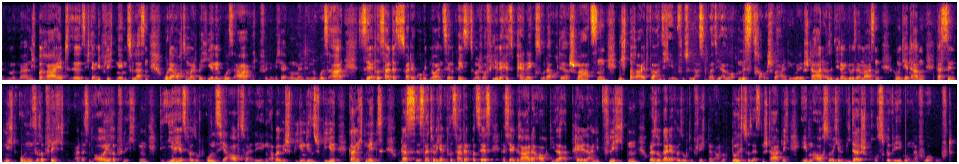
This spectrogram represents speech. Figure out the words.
nicht bereit, äh, sich da in die Pflicht nehmen zu lassen. Oder auch zum Beispiel hier in den USA, ich befinde mich ja im Moment in den USA, es ist sehr interessant, dass bei der Covid-19-Krise zum Beispiel auch viele der Hispanics oder auch der Schwarzen nicht bereit waren, sich impfen zu lassen, weil sie also auch misstrauisch waren gegenüber dem Staat, also die dann gewissermaßen argumentiert haben, das sind nicht unsere Pflichten. Das sind eure Pflichten, die ihr jetzt versucht, uns hier aufzuerlegen, aber wir spielen dieses Spiel gar nicht mit. Und das ist natürlich ein interessanter Prozess, dass ja gerade auch dieser Appell an die Pflichten oder sogar der Versuch, die Pflichten dann auch noch durchzusetzen staatlich, eben auch solche Widerspruchsbewegungen hervorruft.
